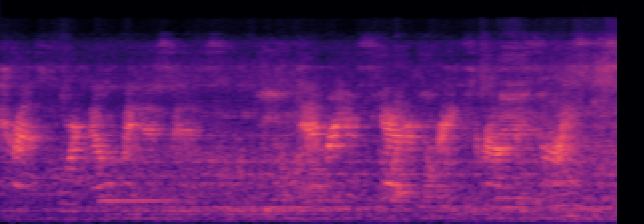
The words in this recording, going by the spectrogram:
Transport no witnesses. Debris scattered straight throughout the night.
